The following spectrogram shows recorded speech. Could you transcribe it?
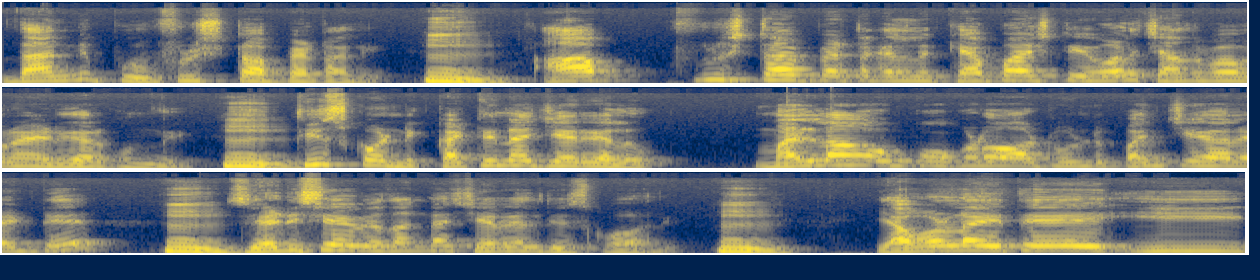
దాన్ని ఫుల్ స్టాప్ పెట్టాలి. ఆ ఫుల్ స్టాప్ పెట్టగలిగిన కెపాసిటీ వాళ్ళు చంద్రబాబు నాయుడు గారికి ఉంది. తీసుకోండి కఠిన చర్యలు. మళ్ళా ఇంకొకడో అటువంటి పని చేయాలంటే జడిసే విధంగా చర్యలు తీసుకోవాలి. ఎవళ్ళైతే ఈ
